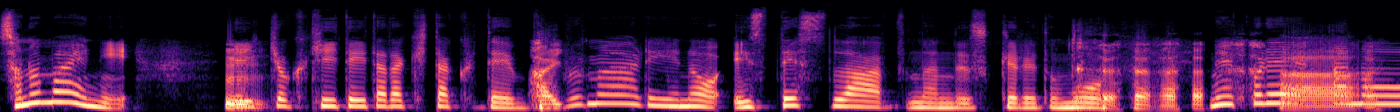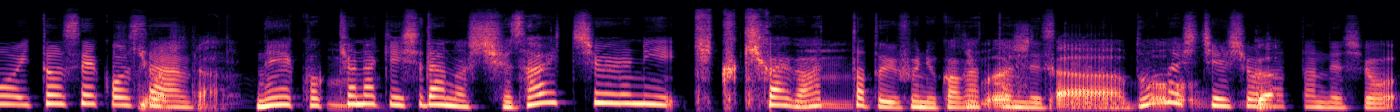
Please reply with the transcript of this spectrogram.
その前に、一曲聴いていただきたくて、ボブ・マーリーの Is This Love なんですけれども、ね、これ、あの、伊藤聖子さん、ね、国境なき医師団の取材中に聞く機会があったというふうに伺ったんですけれども、どんなシチュエーションだったんでしょう？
